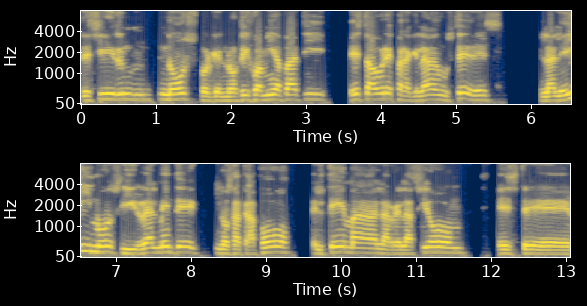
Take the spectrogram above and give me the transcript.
decirnos, porque nos dijo a mí, a Patti, esta obra es para que la hagan ustedes. La leímos y realmente nos atrapó el tema, la relación, este,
